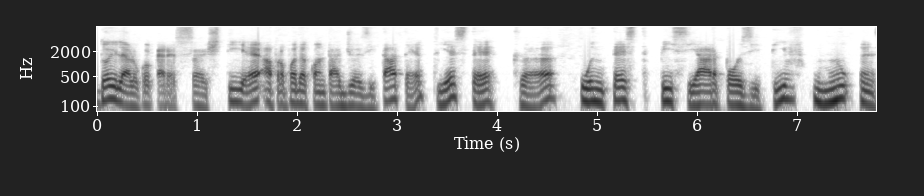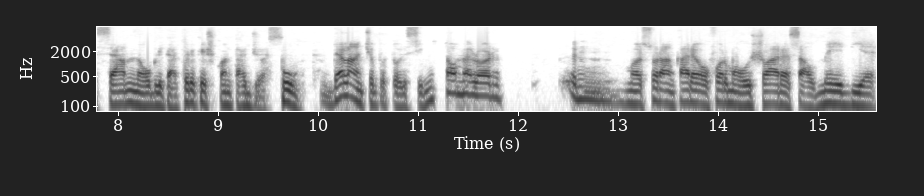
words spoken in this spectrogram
doilea lucru care să știe, apropo de contagiozitate, este că un test PCR pozitiv nu înseamnă obligatoriu că ești contagios. Punct. De la începutul simptomelor, în măsura în care o formă ușoară sau medie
